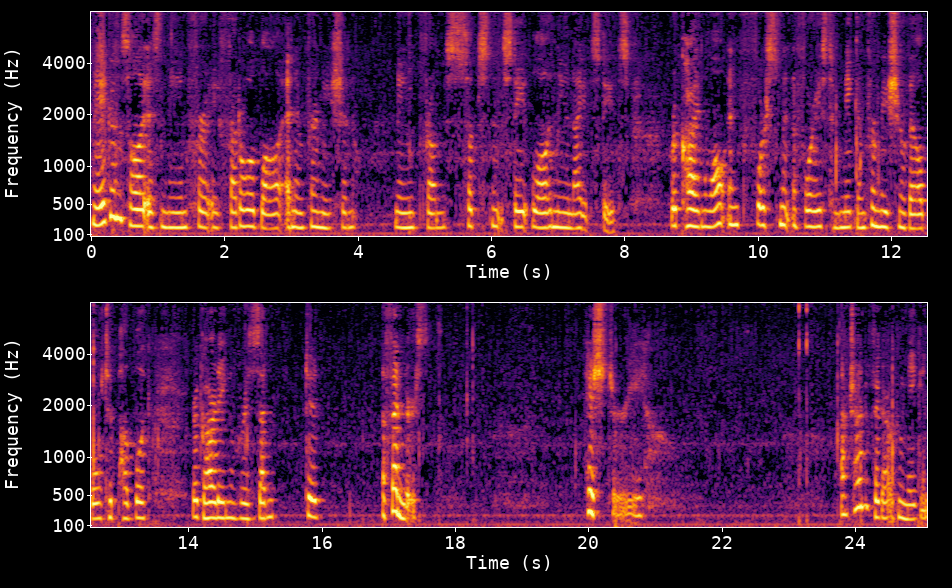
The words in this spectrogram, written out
Megan's Law is named for a federal law and information named from substance state law in the United States requiring law enforcement authorities to make information available to public regarding resented offenders. History. I'm trying to figure out who Megan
